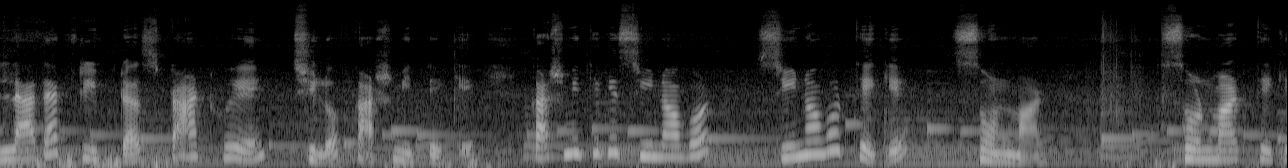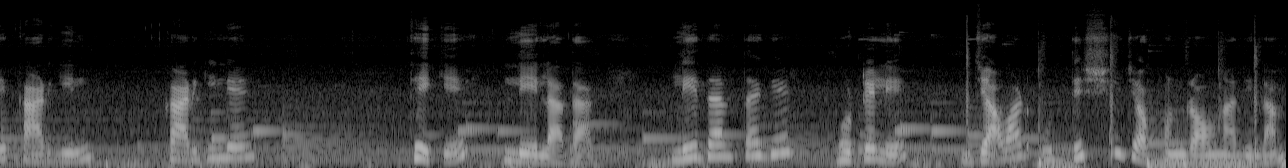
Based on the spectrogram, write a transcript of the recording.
লাদাখ ট্রিপটা স্টার্ট হয়েছিল কাশ্মীর থেকে। কাশ্মীর থেকে শ্রীনগর শ্রীনগর থেকে সোনমার্গ। সোনমার্গ থেকে কার্গিল, কার্গিলে থেকে লে লাদাখ। লে লাদাখের হোটেলে যাওয়ার উদ্দেশ্যে যখন রওনা দিলাম,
